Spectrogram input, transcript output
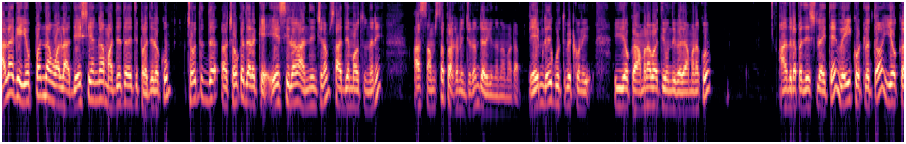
అలాగే ఈ ఒప్పందం వల్ల దేశీయంగా మధ్యతరగతి ప్రజలకు చౌక చౌక ధరకే ఏసీలను అందించడం సాధ్యమవుతుందని ఆ సంస్థ ప్రకటించడం జరిగిందన్నమాట. ఏం లేదు గుర్తుపెట్టుకోండి ఇది ఒక అమరావతి ఉంది కదా మనకు. ఆంధ్రప్రదేశ్లో అయితే వెయ్యి కోట్లతో ఈ యొక్క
